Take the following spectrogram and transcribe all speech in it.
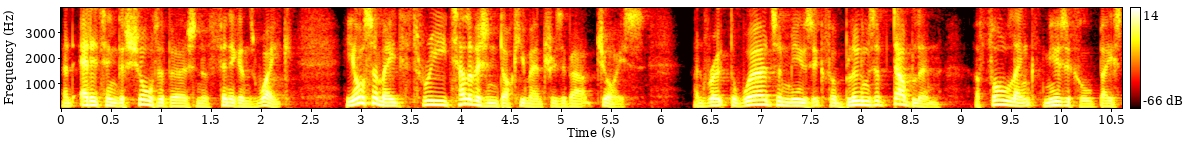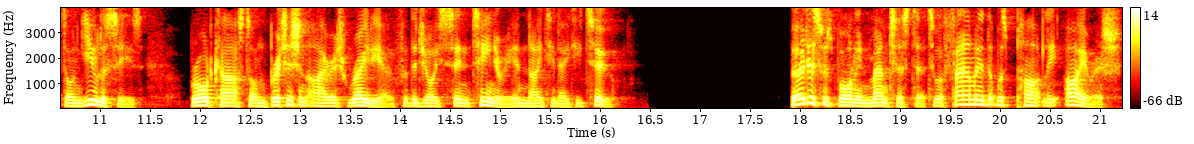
and editing the shorter version of Finnegans Wake, he also made three television documentaries about Joyce and wrote the words and music for Blooms of Dublin, a full length musical based on Ulysses, broadcast on British and Irish radio for the Joyce centenary in 1982. Burgess was born in Manchester to a family that was partly Irish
